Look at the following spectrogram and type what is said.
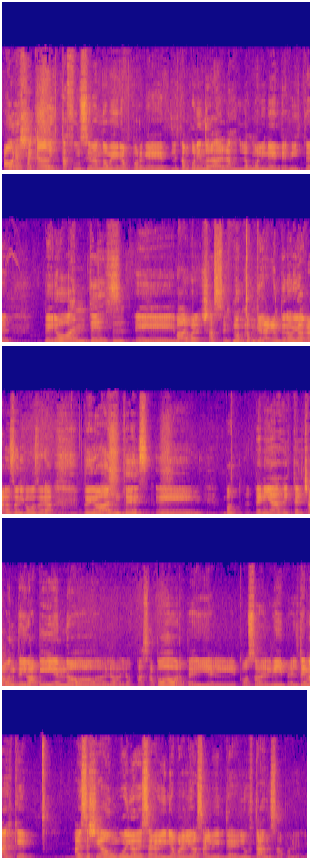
Ahora ya cada vez está funcionando menos porque le están poniendo la- la- los molinetes, ¿viste? Pero antes. eh, Va, igual ya sé un montón que la gente no viaja, no sé ni cómo será. Pero antes. eh, vos tenías, ¿viste? El chabón te iba pidiendo lo- los pasaportes y el coso del VIP. El tema es que a veces llegaba un vuelo de esa aerolínea, ponele, ibas al VIP de Lufthansa, ponele.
